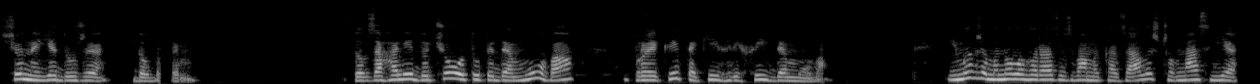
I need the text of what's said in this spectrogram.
що не є дуже добрим. То взагалі до чого тут іде мова, про які такі гріхи йде мова? І ми вже минулого разу з вами казали, що в нас є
